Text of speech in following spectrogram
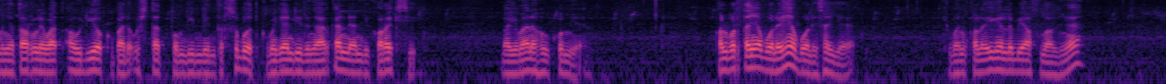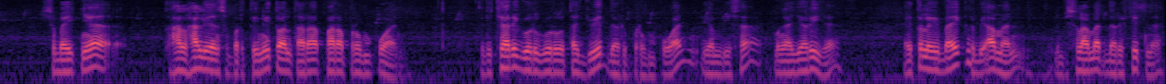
menyetor lewat audio kepada ustadz pembimbing tersebut, kemudian didengarkan dan dikoreksi. Bagaimana hukumnya? Kalau bertanya bolehnya, boleh saja. Cuman kalau ingin lebih afdalnya, sebaiknya hal-hal yang seperti ini itu antara para perempuan. Jadi cari guru-guru tajwid dari perempuan yang bisa mengajarinya. Itu lebih baik, lebih aman, lebih selamat dari fitnah.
